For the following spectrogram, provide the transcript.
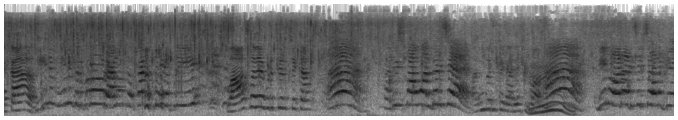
ஏக்கா. வாசனை பிடிச்சிருச்சுக்கா. கரிஷ்மாவும் வந்துருச்சு. வந்துருச்சு கரிஷ்மா. மீன் ஓட அடிச்சிருச்சு உனக்கு?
